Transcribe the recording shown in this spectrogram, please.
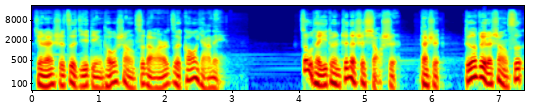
竟然是自己顶头上司的儿子高衙内，揍他一顿真的是小事，但是得罪了上司，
